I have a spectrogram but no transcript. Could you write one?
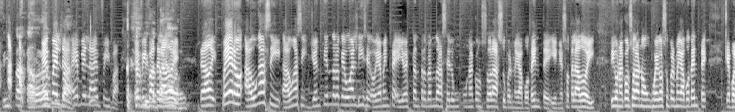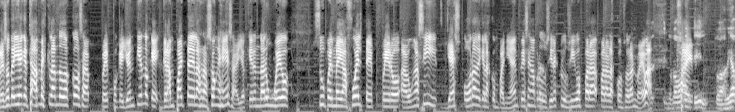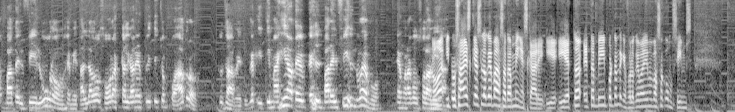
FIFA, cabrón. Es verdad, es verdad, es FIFA. Es FIFA, te la doy. Te la doy. Pero aún así, aún así, yo entiendo lo que Walt dice. Obviamente, ellos están tratando de hacer una consola super mega potente y en eso te la doy. Digo, una consola, no, un juego super mega potente. Que por eso te dije que estabas mezclando dos cosas. Porque yo entiendo que gran parte de la razón es esa. Ellos quieren dar un juego super mega fuerte, pero aún así ya es hora de que las compañías empiecen a producir exclusivos para, las consolas nuevas. No vamos a mentir, todavía Battlefield 1 se me tarda dos horas cargar en PlayStation 4 tú sabes, imagínate el Battlefield nuevo en una consola no, Y tú sabes qué es lo que pasa también, Scary, y, y esto, esto es bien importante, que fue lo que a mí me pasó con Sims.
